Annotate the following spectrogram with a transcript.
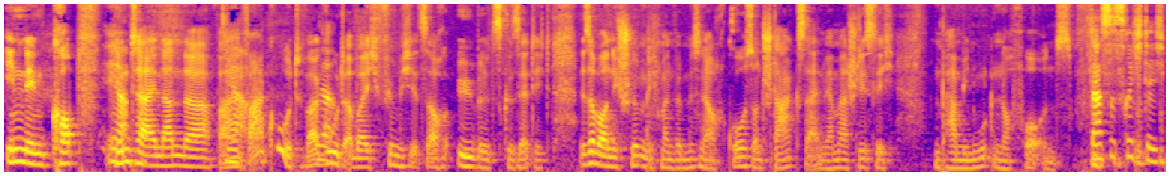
in den Kopf Ja. hintereinander. War, Ja. war gut, war Ja. gut, aber ich fühle mich jetzt auch übelst gesättigt. Ist aber auch nicht schlimm. Ich meine, wir müssen ja auch groß und stark sein. Wir haben ja schließlich ein paar Minuten noch vor uns. Das ist richtig.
